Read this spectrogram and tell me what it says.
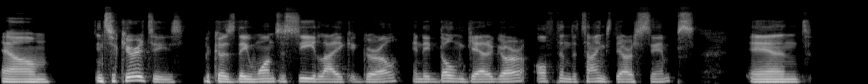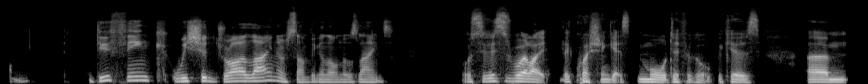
um insecurities because they want to see like a girl and they don't get a girl. Often the times they are simps. And do you think we should draw a line or something along those lines? Well, see, this is where like the question gets more difficult because, um,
